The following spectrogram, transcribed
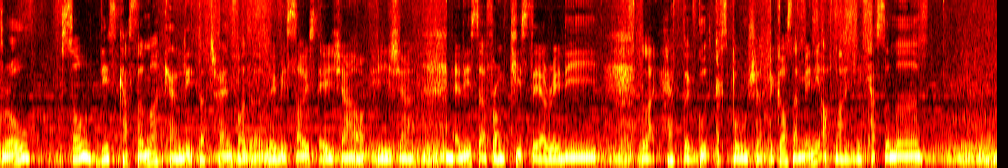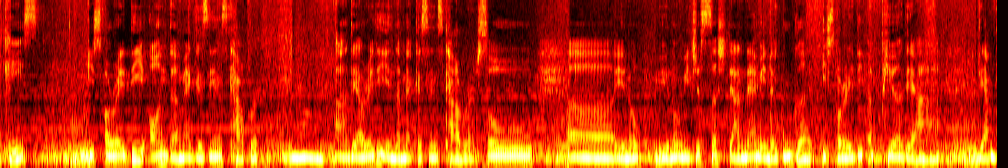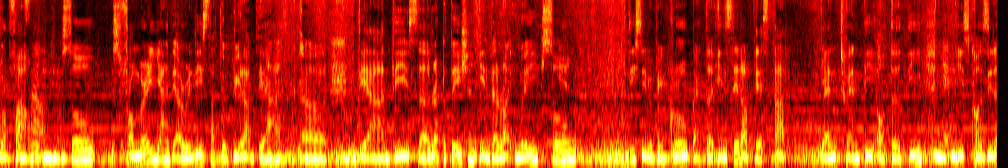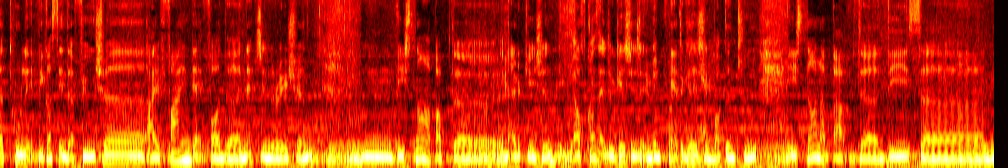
grow. So this customer can lead the trend for the maybe Southeast Asia or Asia. At least uh, from kids they already like have the good exposure because uh, many of my customer kids is already on the magazine's cover. Uh, they're already in the magazine's cover. So, uh, you know, you know, we just search their name in the Google. It's already appear their their profile. profile, mhm. So from very young, they already start to build up their uh, their this uh, reputation in the right way. So this will be grow better instead of they start when 20 or 30 Yeah. is considered too late because in the future I find that for the next generation mm, it's not about the education of course education is Important, education is yeah. important too it's not about the this um,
